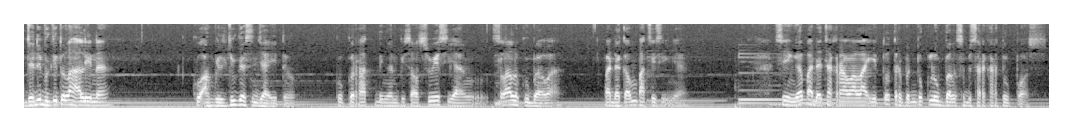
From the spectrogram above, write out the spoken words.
Jadi begitulah Alina. Ku ambil juga senja itu. Ku kerat dengan pisau Swiss yang selalu ku bawa pada keempat sisinya. Sehingga pada cakrawala itu terbentuk lubang sebesar kartu pos.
